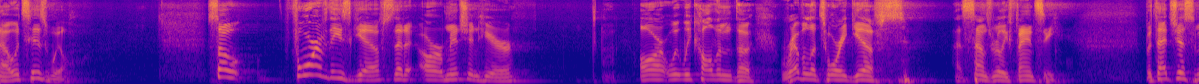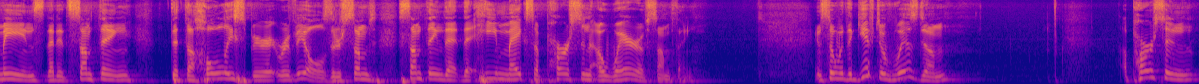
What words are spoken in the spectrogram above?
No, it's His will. So, four of these gifts that are mentioned here are we call them the revelatory gifts. That sounds really fancy, but that just means that it's something that the Holy Spirit reveals. There's some something that, that He makes a person aware of something. And so, with the gift of wisdom, a person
